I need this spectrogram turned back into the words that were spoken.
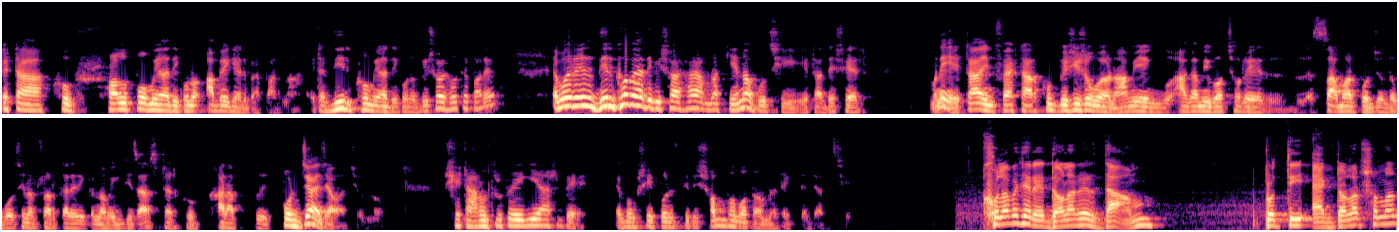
এটা খুব স্বল্প মেয়াদী কোনো আবেগের ব্যাপার না, এটা দীর্ঘমেয়াদী কোনো বিষয় হতে পারে। এবং এটা যদি দীর্ঘমেয়াদী বিষয় হয়, আমরা কেনা বুঝি এটা দেশের? মানে এটা ইনফ্যাক্ট আর খুব বেশি সময় না। আমি আগামী বছরের সামার পর্যন্ত বলছিলাম সরকারের ইকোনমিক ডিজাস্টার খুব খারাপ পর্যায়ে যাওয়ার জন্য। সেটা আরও দ্রুত এগিয়ে আসবে এবং সেই পরিস্থিতি সম্ভবত আমরা দেখতে যাচ্ছি। খোলা বাজারে ডলারের দাম প্রতি এক ডলার সমান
